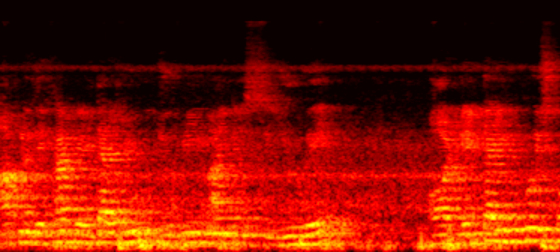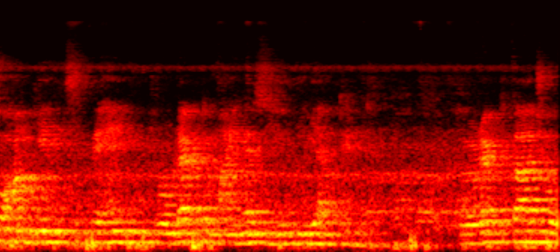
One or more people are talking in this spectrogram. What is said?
आपने देखा delta U U B minus U A और डेल्टा यू को इसको हम ये लिख सकते हैं U product minus U reactant product का जो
